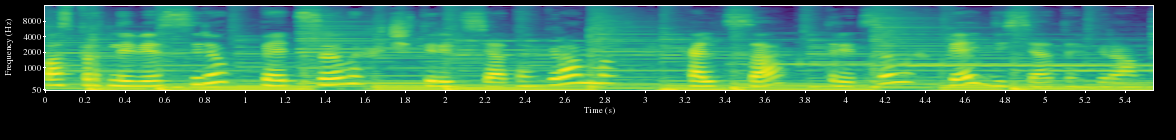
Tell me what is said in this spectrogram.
Паспортный вес серег 5,4 грамма, кольца 3,5 грамма.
